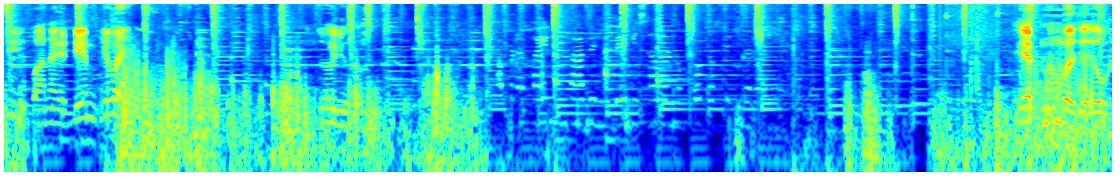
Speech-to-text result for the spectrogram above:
નથી પણ ડેમ કહેવાય. જોઈ લો તમે. એક નંબર છે જોઉં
